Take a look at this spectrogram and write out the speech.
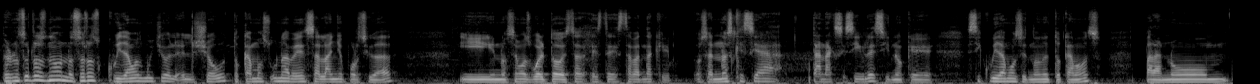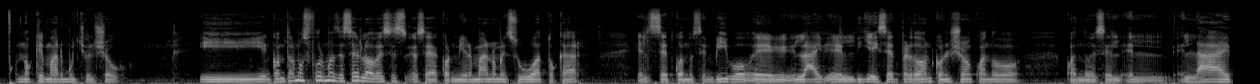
pero nosotros no, nosotros cuidamos mucho el, el show, tocamos una vez al año por ciudad y nos hemos vuelto esta, este- esta banda que, o sea, no es que sea tan accesible, sino que sí cuidamos en dónde tocamos para no, no quemar mucho el show y encontramos formas de hacerlo. A veces, o sea, con mi hermano me subo a tocar el set cuando es en vivo, eh, live, el DJ set, perdón, con Sean cuando, cuando es el, el- live,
